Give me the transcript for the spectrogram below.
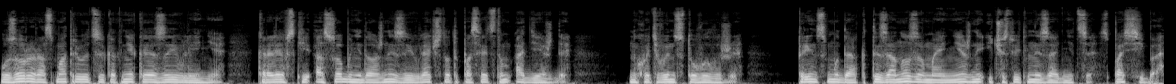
Узоры рассматриваются как некое заявление. Королевские особы не должны заявлять что-то посредством одежды. Ну, хоть в инсту выложи. Принц Мудак, ты заноза в моей нежной и чувствительной заднице. Спасибо.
